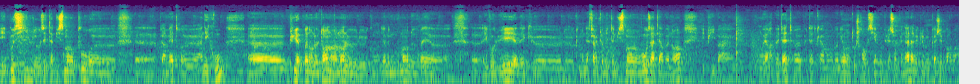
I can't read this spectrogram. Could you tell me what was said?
et possible aux établissements pour euh, permettre un écrou. Puis après dans le temps, normalement le, le- comment dire, le mouvement devrait euh, avec euh, le, comment dire, fermeture d'établissement aux intervenants. Et puis ben, on verra peut-être, euh, peut-être qu'à un moment donné, on touchera aussi à la population pénale avec le blocage des parloirs.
